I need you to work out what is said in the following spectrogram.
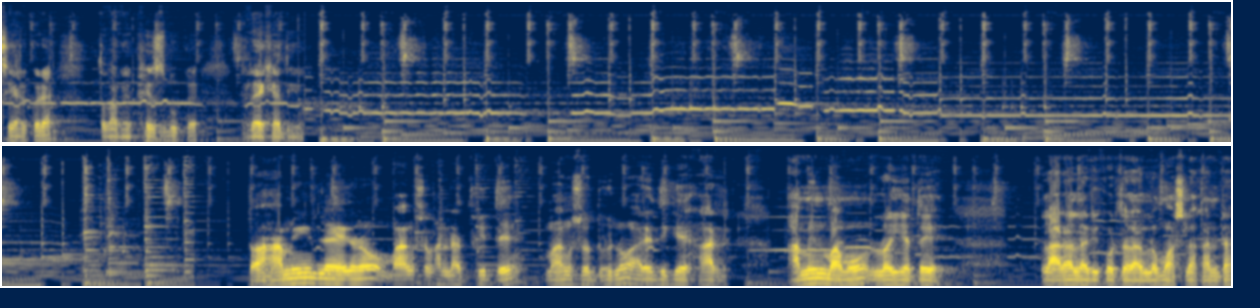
শেয়ার করে তোমাকে ফেসবুকে রেখে দিও। তো আমি মাংস ভান্ডার ধুইতে, মাংস ধুইনো আর এদিকে আর আমিন মামু লইয়াতে লাড়ালাড়ি করতে লাগল মশলা খানটা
